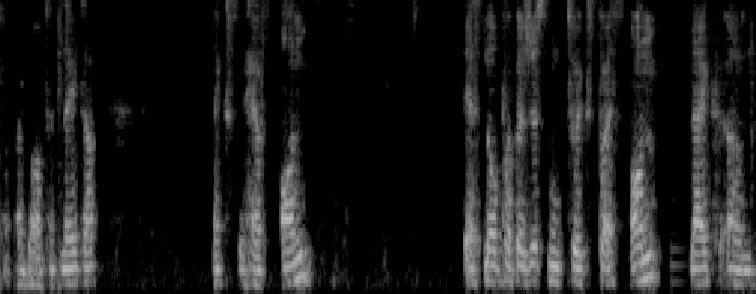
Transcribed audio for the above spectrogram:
talk about it later. Next we have on. There's no proposition to express on, like um,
